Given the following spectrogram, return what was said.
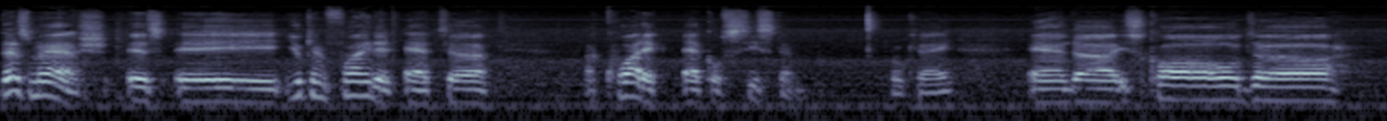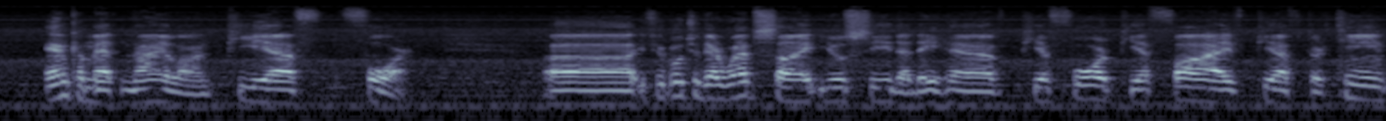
this mesh is a, you can find it at uh, Aquatic Ecosystem, okay? And uh, it's called uh, Nylon PF4. Uh, if you go to their website, you'll see that they have PF4, PF5, PF13,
